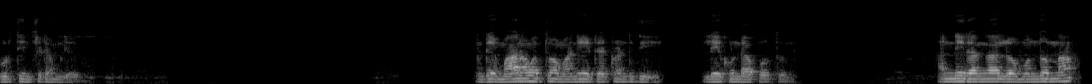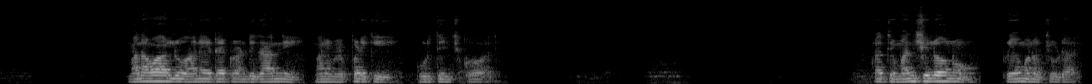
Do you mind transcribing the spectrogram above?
గుర్తించడం లేదు. అంటే మానవత్వం అనేటటువంటిది లేకుండా పోతుంది. అన్ని రంగాల్లో ముందున్న మన వాళ్ళు అనేటటువంటి దాన్ని మనం ఎప్పటికీ గుర్తించుకోవాలి. ప్రతి మనిషిలోనూ ప్రేమను చూడాలి.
